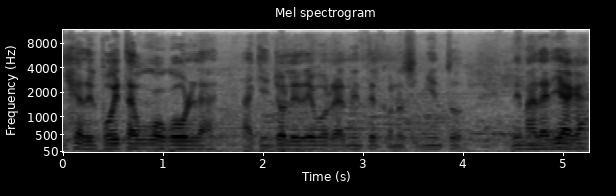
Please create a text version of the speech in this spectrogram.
hija del poeta Hugo Gola, a quien yo le debo realmente el conocimiento de Madariaga,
